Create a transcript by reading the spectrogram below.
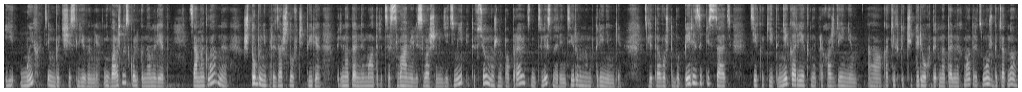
И мы хотим быть счастливыми, неважно, сколько нам лет. Самое главное, что бы ни произошло в 4 перинатальной матрицы с вами или с вашими детьми, это все можно поправить на телесно-ориентированном тренинге. Для того, чтобы перезаписать те какие-то некорректные прохождения а, каких-то четырех перинатальных матриц, может быть, одна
